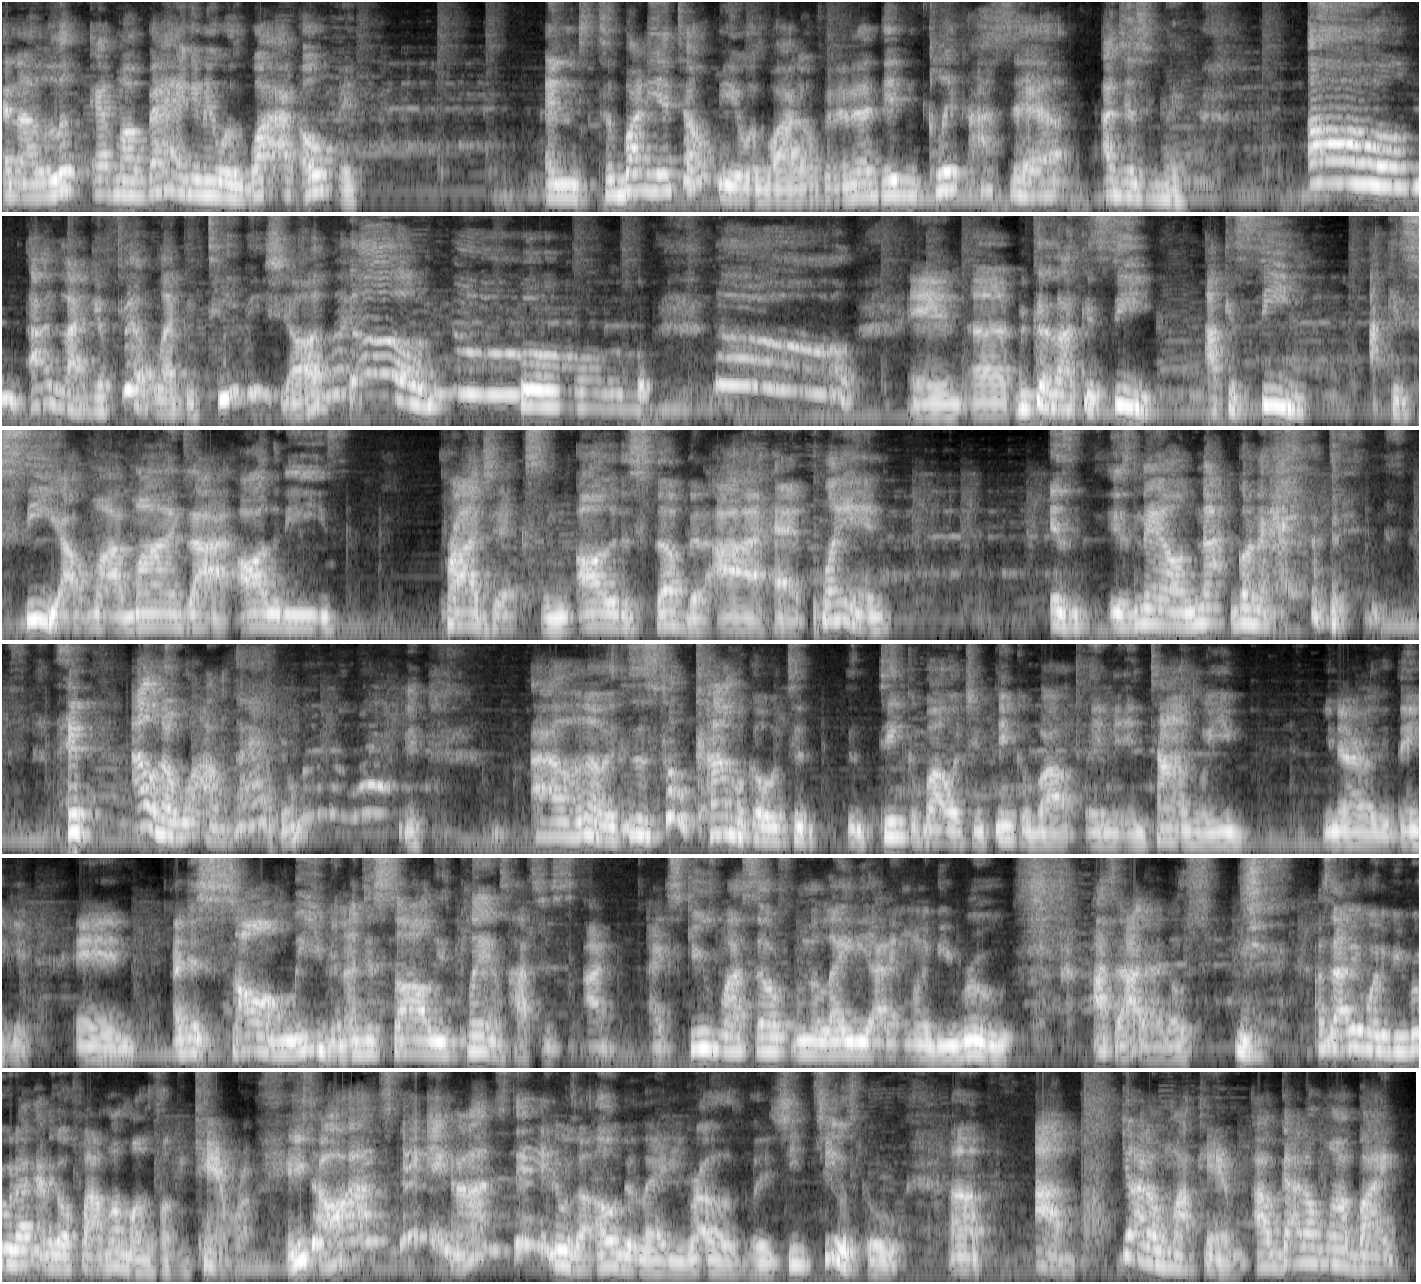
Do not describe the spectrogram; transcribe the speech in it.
And I looked at my bag and it was wide open. And somebody had told me it was wide open and I didn't click. I said, I just went, oh, I like it felt like a TV show. I was like, oh no, no, and uh, because I could see, I could see, I could see out my mind's eye all of these projects and all of the stuff that I had planned is is now not gonna happen. I don't know why I'm laughing. Why am I laughing? I don't know because it's so comical to, to think about what you think about in, in times where you you're not really thinking. And I just saw him leaving. I just saw all these plants. I just I, I excused myself from the lady. I didn't want to be rude. I said I gotta go. I said I didn't want to be rude. I gotta go find my motherfucking camera. And he said, Oh, I understand. I understand. It was an older lady, Rose, but she she was cool. Uh, I got on my camera. I got on my bike.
